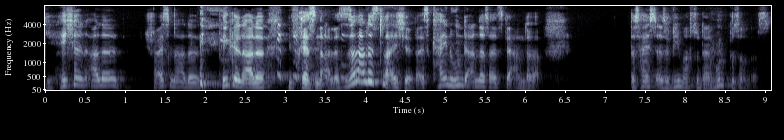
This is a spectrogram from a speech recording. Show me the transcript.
Die hecheln alle, die scheißen alle, pinkeln alle, die fressen alles. Das ist alles Gleiche. Da ist kein Hund anders als der andere. Das heißt also, wie machst du deinen Hund besonders?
